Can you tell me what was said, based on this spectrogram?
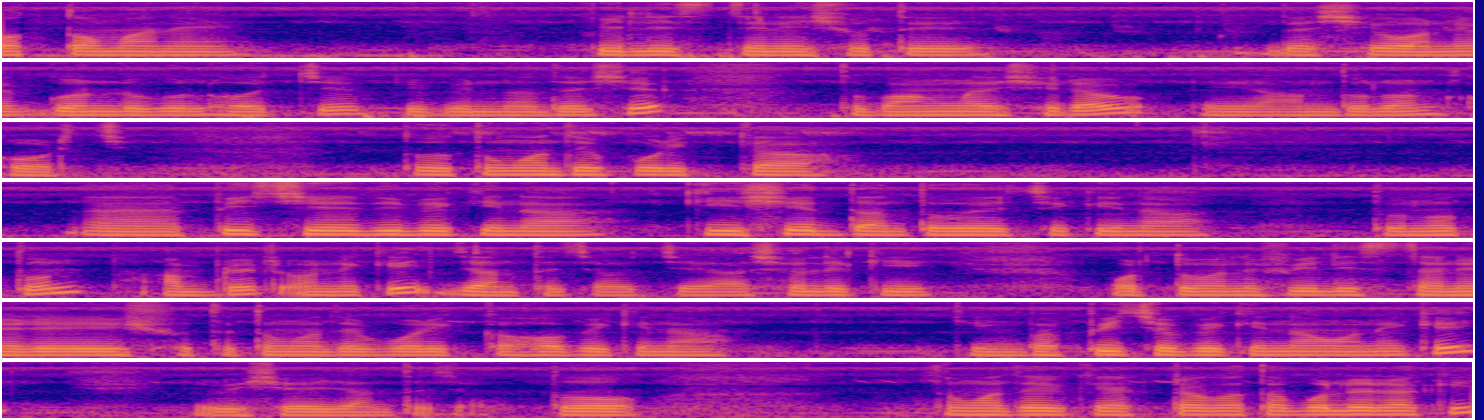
বর্তমানে ফিলিস্তিন ইস্যুতে দেশে অনেক গণ্ডগোল হচ্ছে বিভিন্ন দেশে, তো বাংলাদেশিরাও এই আন্দোলন করছে। তো তোমাদের পরীক্ষা পিছিয়ে দিবে কি না কী সিদ্ধান্ত হয়েছে কি না তো নতুন আপডেট অনেকেই জানতে চাও যে আসলে কি বর্তমানে ফিলিস্তিনের এই ইস্যুতে তোমাদের পরীক্ষা হবে কি না কিংবা পিছবে কি না অনেকেই এ বিষয়ে জানতে চাও তো তোমাদেরকে একটা কথা বলে রাখি,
